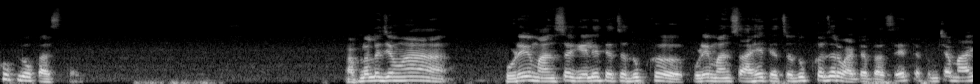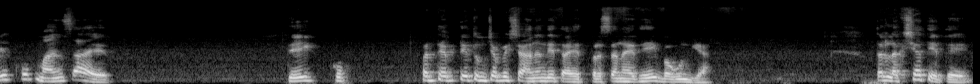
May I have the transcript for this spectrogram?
खूप लोक असतात. आपल्याला जेव्हा पुढे माणसं गेले त्याचं दुःख पुढे माणसं आहे त्याचं दुःख जर वाटत असेल तर तुमच्या मागे खूप माणसं आहेत. ते खूप पण ते ते तुमच्यापेक्षा आनंदित आहेत प्रसन्न आहेत हेही बघून घ्या. तर लक्षात येते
